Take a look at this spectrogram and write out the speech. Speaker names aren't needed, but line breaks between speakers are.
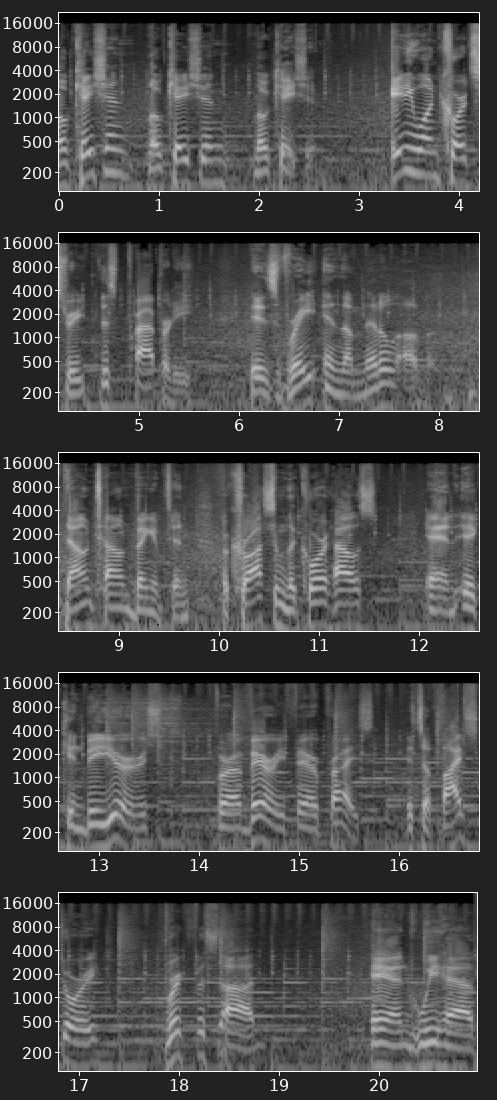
Location, location, location. 81 Court Street, this property is right in the middle of downtown Binghamton, across from the courthouse, and it can be yours for a very fair price. It's a five-story brick facade, and we have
